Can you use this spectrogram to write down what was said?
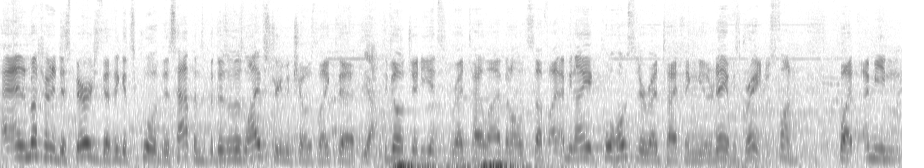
And I'm not trying to disparage this. I think it's cool that this happens, but there's those live streaming shows like the Yeah. the Village Idiots and Red Tie Live and all that stuff. I, I mean, I co-hosted a Red Tie thing the other day. It was great. It was fun. But I mean,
